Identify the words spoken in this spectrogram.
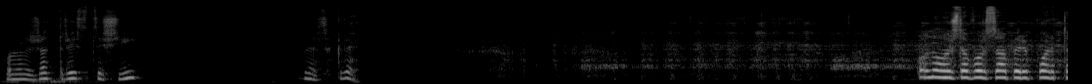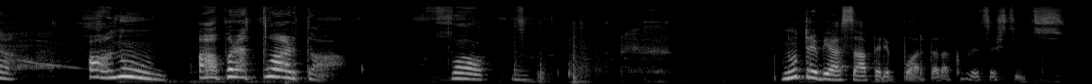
Până deja 300 și... Nu e secret. Oh, nu, ăștia vor să apere poarta. Oh, nu! A apărat poarta! Fuck. Nu trebuia să apere poarta, dacă vreți să știți.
